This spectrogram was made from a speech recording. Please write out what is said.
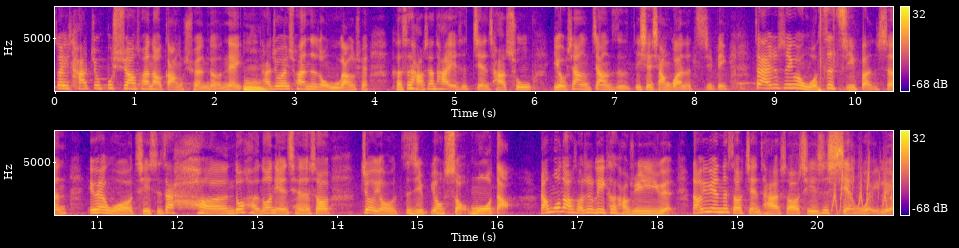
所以她就不需要穿到钢圈的内衣，她就会穿那种无钢圈。可是好像她也是检查出有像这样子一些相关的疾病。再来就是因为我自己本身，因为我其实在很多很多年前的时候就有自己用手摸到。然后摸到的时候就立刻跑去医院，然后医院那时候检查的时候其实是纤维瘤，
